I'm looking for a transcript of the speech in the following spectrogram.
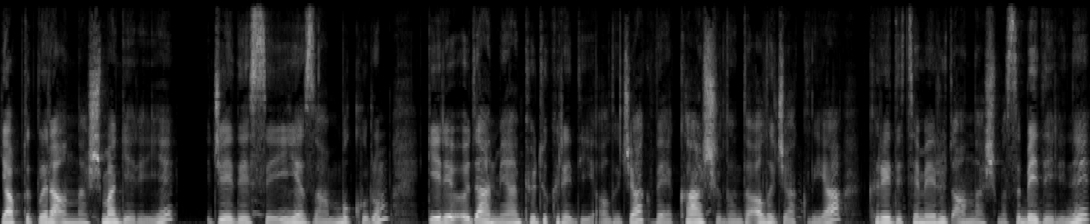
Yaptıkları anlaşma gereği CDS'yi yazan bu kurum, geri ödenmeyen kötü krediyi alacak ve karşılığında alacaklıya kredi temerrüt anlaşması bedelini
